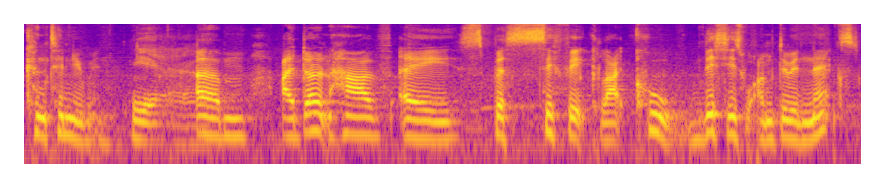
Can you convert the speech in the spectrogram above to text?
continuing. Yeah. Um, I don't have a specific like, cool, this is what I'm doing next.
